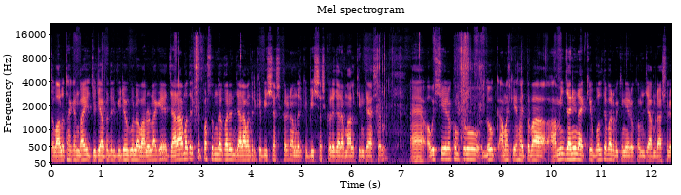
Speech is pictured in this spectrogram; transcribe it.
তো ভালো থাকেন ভাই। যদি আপনাদের ভিডিওগুলো ভালো লাগে, যারা আমাদেরকে পছন্দ করেন, যারা আমাদেরকে বিশ্বাস করেন, আমাদেরকে বিশ্বাস করে যারা মাল কিনতে আসেন অবশ্যই এরকম কোনো লোক আমাকে হয়তো বা আমি জানি না, কেউ বলতে পারবে কিনা এরকম যে আমরা আসলে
